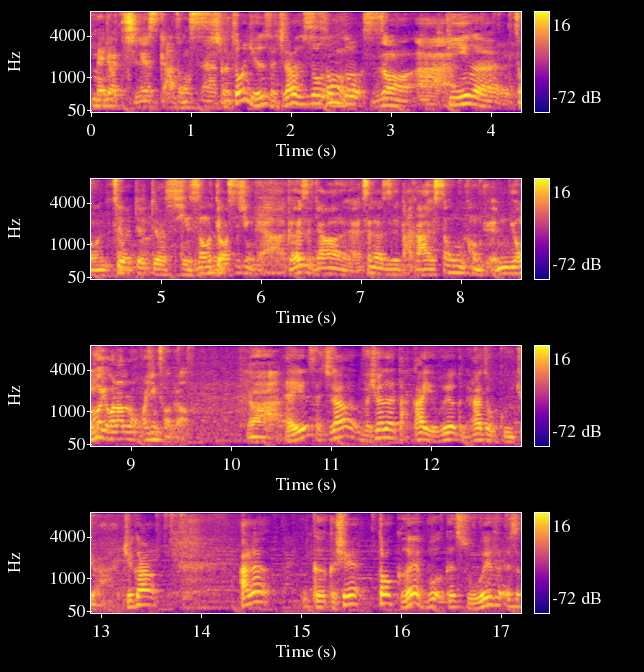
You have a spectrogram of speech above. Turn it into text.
蛮条建立自家种思想搿。种就是实际上是种种种是种啊，典型的种屌屌屌丝心是种屌丝心态啊！搿实际上真的是大家深恶痛绝，用没用阿拉老百姓钞票，对伐？还有，实际上勿晓得大家有没有搿能样一种感觉啊？就讲阿拉搿搿些到搿一步，搿社会发时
